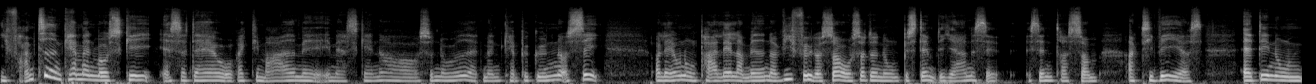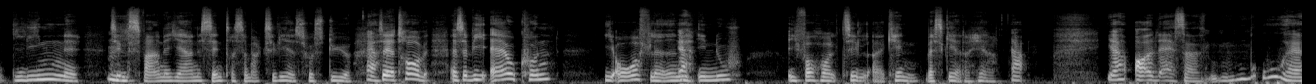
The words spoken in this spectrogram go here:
i fremtiden kan man måske, altså der er jo rigtig meget med MR-scanner og sådan noget, at man kan begynde at se og lave nogle paralleller med, når vi føler sorg, så er der nogle bestemte hjernecentre, som aktiveres. Er det nogle lignende, mm. tilsvarende hjernecentre, som aktiveres hos dyr? Ja. Så jeg tror, altså vi er jo kun i overfladen ja. endnu i forhold til at erkende, hvad sker der her. Ja. Ja, og altså, uha,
